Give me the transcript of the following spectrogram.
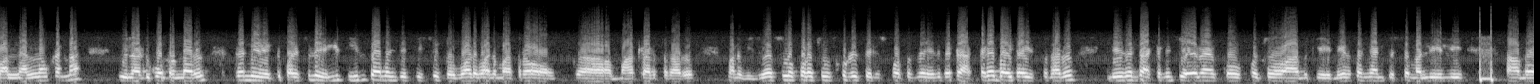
వాళ్ళని వెళ్ళడం కన్నా వీళ్ళు అడ్డుకుంటున్నారు. కానీ నేను ఎట్టి పరిస్థితుల్లో వెళ్ళి తీరుతానని చెప్పేసి దువ్వాడు వాళ్ళు మాత్రం మాట్లాడుతున్నారు. మన విజువల్స్లో కూడా చూసుకుంటే తెలిసిపోతుంది. ఎందుకంటే అక్కడే బయట ఇస్తున్నారు లేదంటే అక్కడి నుంచి ఏమైనా కొంచెం ఆమెకి నీరసంగా అనిపిస్తే మళ్ళీ వెళ్ళి ఆమె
